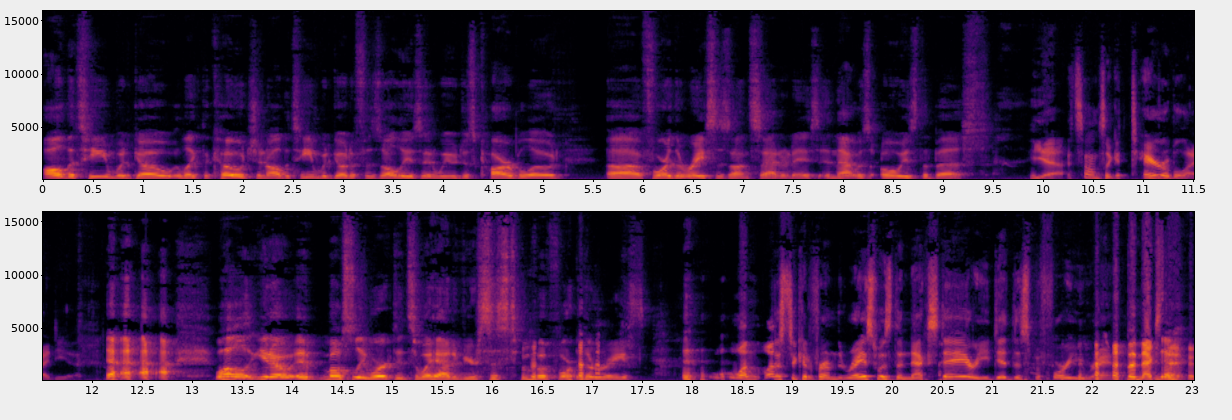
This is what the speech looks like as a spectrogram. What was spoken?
all the team would go, like the coach and all the team would go to Fazoli's, and we would just carb load uh, for the races on Saturdays, and that was always the best. yeah. That sounds like a terrible idea. well, you know, it mostly worked its way out of your system before the race. One one Just to confirm, the race was the next day, or you did this before you ran? the next No. day.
